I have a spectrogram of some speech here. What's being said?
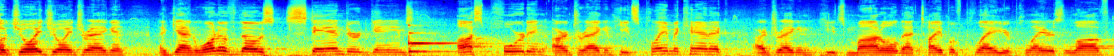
So Joy Joy Dragon, again, one of those standard games, us porting our Dragon Heats play mechanic, our Dragon Heats model, that type of play your players love,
